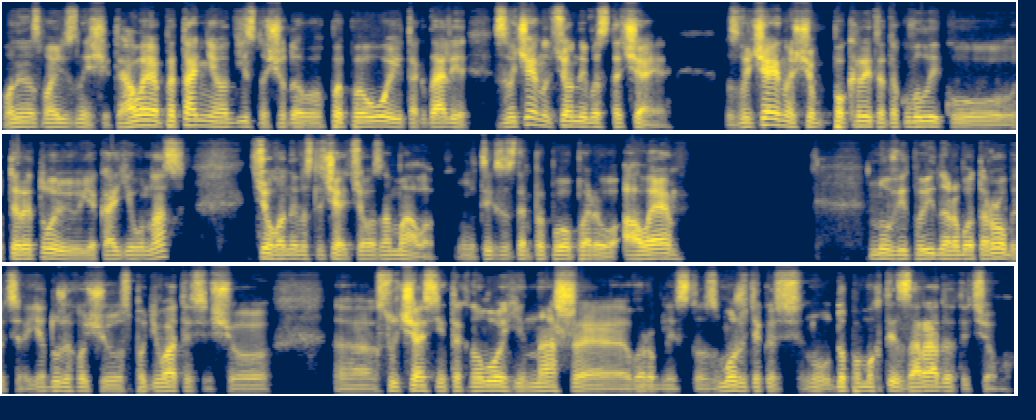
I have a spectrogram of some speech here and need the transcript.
Вони нас мають знищити. Але питання дійсно щодо ППО і так далі. Звичайно, цього не вистачає. Звичайно, щоб покрити таку велику територію, яка є у нас, цього не вистачає, цього замало м, тих систем ППО ПРО. Але ну відповідна робота робиться. Я дуже хочу сподіватися, що сучасні технології, наше виробництво зможуть якось ну допомогти зарадити цьому,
